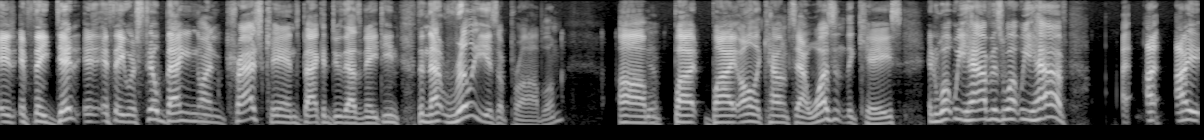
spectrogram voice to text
if, if they did, if they were still banging on trash cans back in 2018, then that really is a problem. Um, But by all accounts, that wasn't the case. And what we have is what we have. I, I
